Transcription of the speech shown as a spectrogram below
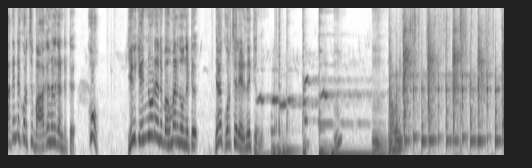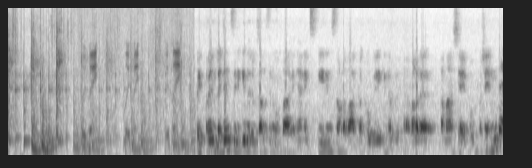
അതിന്റെ കുറച്ച് ഭാഗങ്ങൾ കണ്ടിട്ട്. ഹോ എനിക്ക് എന്നോട് തന്നെ ബഹുമാനം തോന്നിട്ട് ഞാൻ കുറച്ചേരം ഉം. ഇത്രയും ലെജൻസ് ഇരിക്കുന്ന ഒരു സദസ്സിന് മുമ്പാകെ ഞാൻ എക്സ്പീരിയൻസ് എന്നുള്ള വാക്കൊക്കെ ഉപയോഗിക്കുന്നത് വളരെ തമാശയായി പോകും. പക്ഷെ എന്റെ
